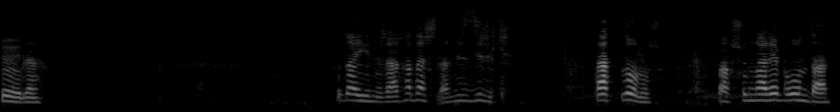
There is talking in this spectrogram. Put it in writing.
Şöyle. Bu da yenir arkadaşlar. Biz dirik. Tatlı olur. Bak şunlar hep ondan.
